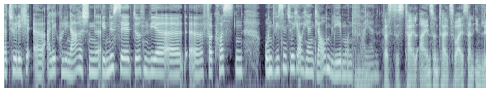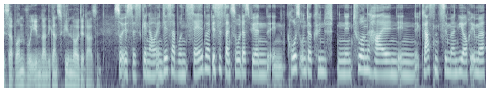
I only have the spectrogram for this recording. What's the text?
natürlich äh, alle kulinarischen Genüsse dürfen wir äh, äh, verkosten und wie sie natürlich auch ihren Glauben leben und und feiern. Das ist Teil 1 und Teil 2 ist dann in Lissabon, wo eben dann die ganz vielen Leute da sind. So ist es, genau. In Lissabon selber ist es dann so, dass wir in, in Großunterkünften, in Turnhallen, in Klassenzimmern, wie auch immer,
